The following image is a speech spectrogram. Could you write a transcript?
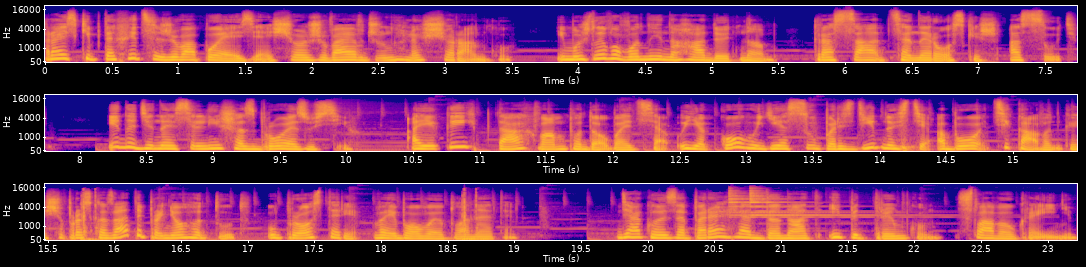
Райські птахи це жива поезія, що оживає в джунглях щоранку, і, можливо, вони нагадують нам краса це не розкіш, а суть. Іноді найсильніша зброя з усіх. А який птах вам подобається, у якого є суперздібності або цікавинки, щоб розказати про нього тут, у просторі вайбової планети? Дякую за перегляд, донат і підтримку. Слава Україні!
